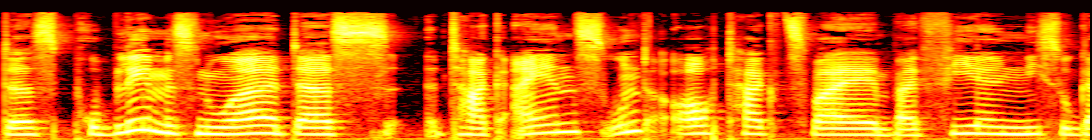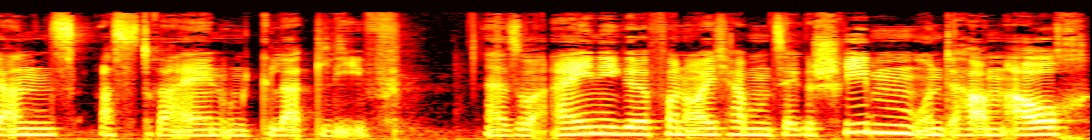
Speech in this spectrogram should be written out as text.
Das Problem ist nur, dass Tag 1 und auch Tag 2 bei vielen nicht so ganz astrein und glatt lief. Also einige von euch haben uns ja geschrieben und haben auch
